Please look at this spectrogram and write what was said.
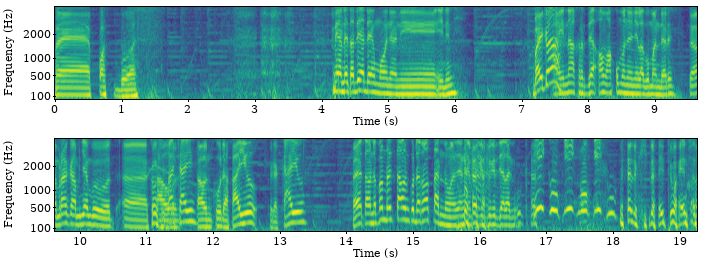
Repot bos. Nih ada tadi ada yang mau nyanyi ini nih. Baiklah. Aina kerja om aku mau nyanyi lagu Mandarin. Dalam rangka menyambut uh, Tahun, Pacai, tahunku udah kayu. udah kayu. Eh tahun depan berarti tahunku udah rotan dong yang pinggir-pinggir jalan. Ikuk ikuk ikuk. Lu kira itu mainan.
